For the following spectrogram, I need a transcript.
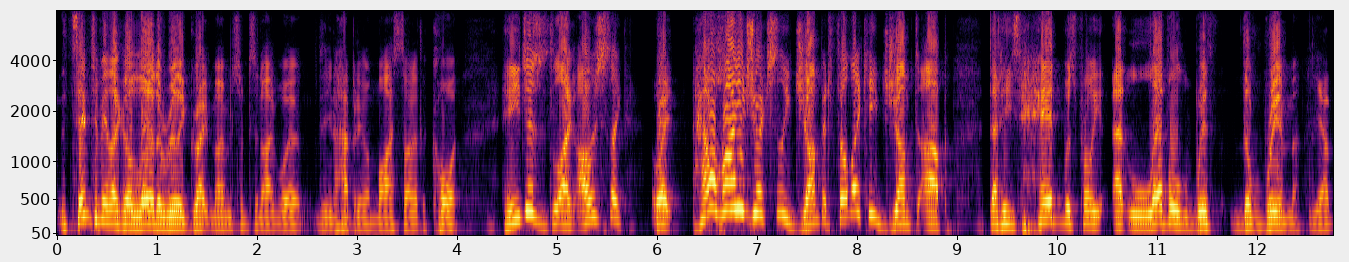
it seemed to me like a lot of the really great moments from tonight were you know happening on my side of the court. He just like I was just like, wait, how high did you actually jump? It felt like he jumped up that his head was probably at level with the rim, yep.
